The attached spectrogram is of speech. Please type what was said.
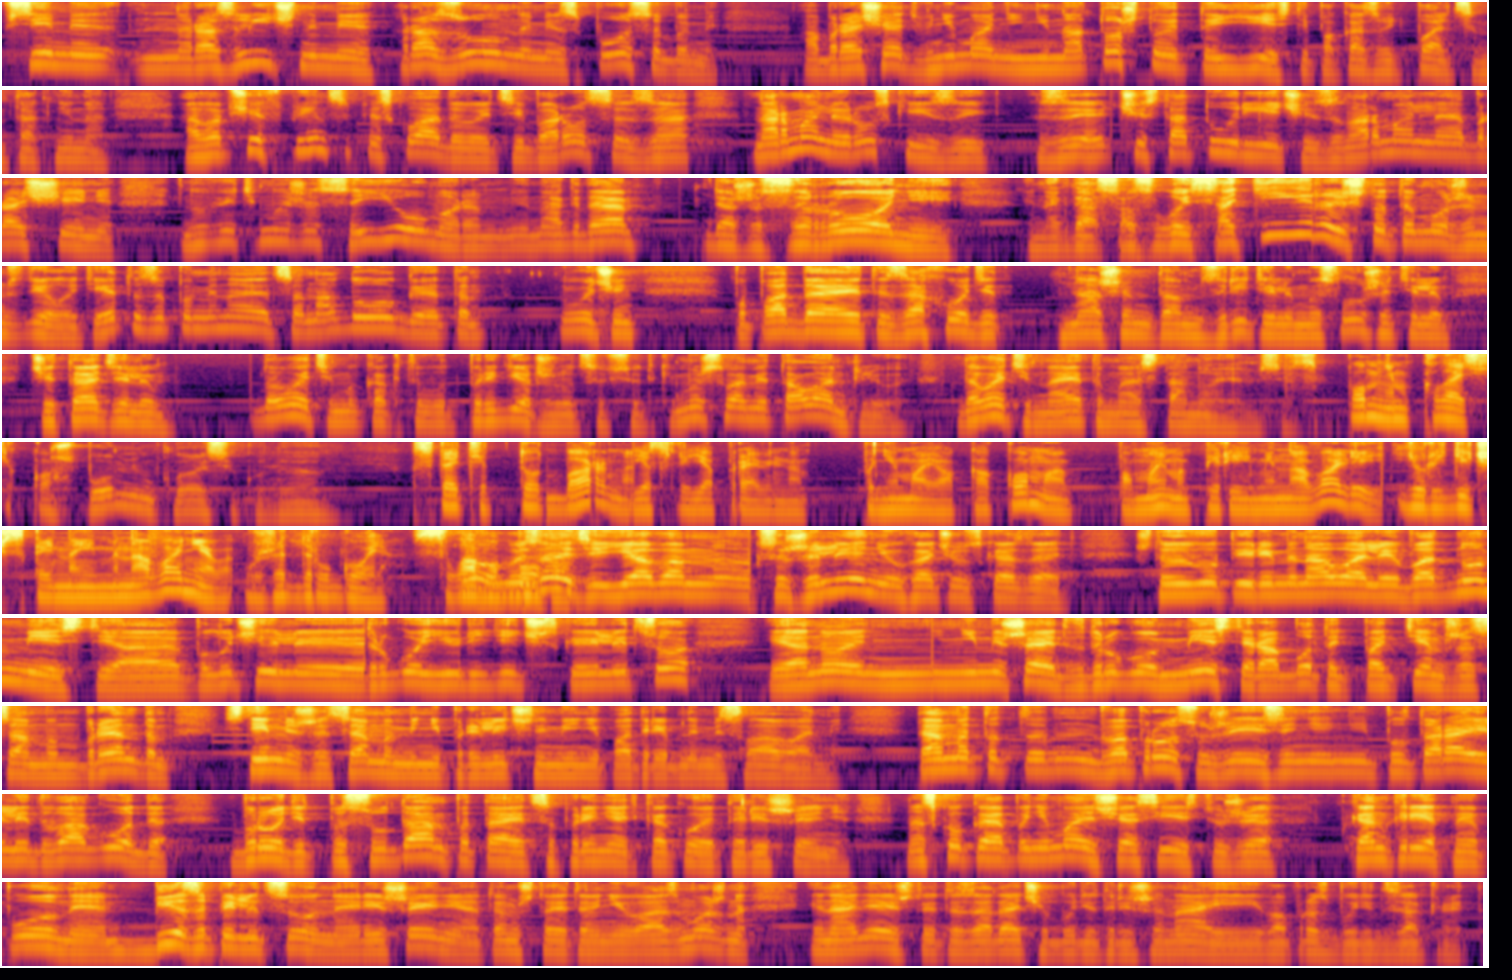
Всеми различными разумными способами обращать внимание не на то, что это есть, и показывать пальцем так не надо, а вообще, в принципе, складывать и бороться за нормальный русский язык, за чистоту речи, за нормальное обращение. Но ведь мы же с юмором иногда даже с иронией, иногда со злой сатирой что-то можем сделать. И это запоминается надолго, это очень попадает и заходит нашим там зрителям и слушателям, читателям. Давайте мы как-то вот придерживаться все-таки. Мы же с вами талантливы. Давайте на этом и остановимся. Вспомним классику. Вспомним классику, да. Кстати, тот бар, если я правильно понимаю, о каком, а, по-моему, переименовали. Юридическое наименование уже другое. Слава ну, вы богу. знаете, я вам, к сожалению, хочу сказать, что его переименовали в одном месте, а получили другое юридическое лицо, и оно не мешает в другом месте работать под тем же самым брендом с теми же самыми неприличными и непотребными словами. Там этот вопрос уже, если не, не полтора или два года, бродит по судам, пытается принять какое-то решение. Насколько я понимаю, сейчас есть уже конкретное, полное, безапелляционное решение о том, что этого невозможно, и надеюсь, что эта задача будет решена и вопрос будет закрыт.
